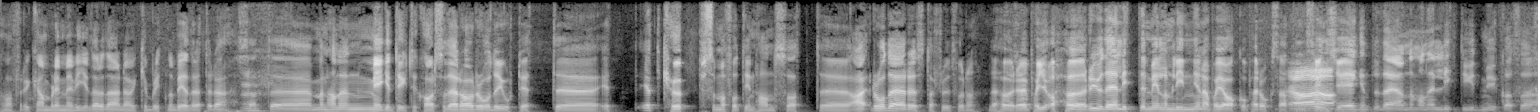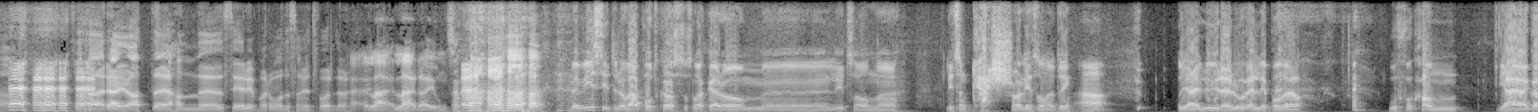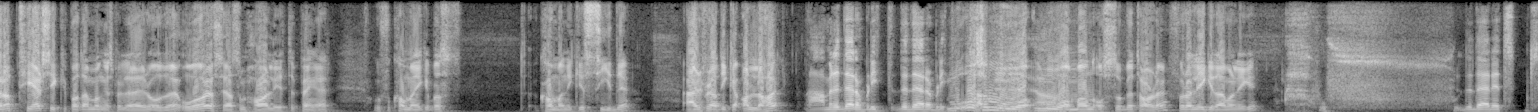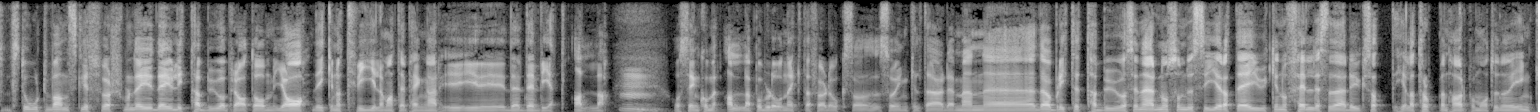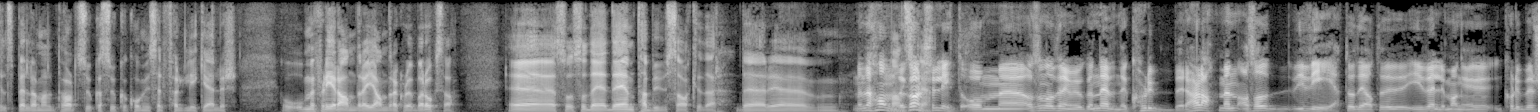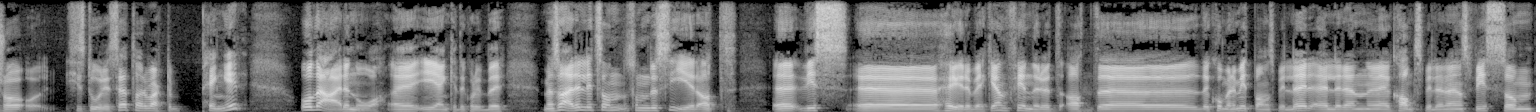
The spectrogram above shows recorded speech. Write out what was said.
hvorfor ikke han ble med videre der. Det har ikke blitt noe bedre etter det. Så at, uh, men han er en meget dyktig kar, så der har Råde gjort et, uh, et et cup som har fått inn han, så at eh, Nei, Råde er. Det hører jeg, på, jeg hører jo det litt mellom linjene på Jakob her også, at han Ja, ja. syns jo egentlig det når man er litt ydmyk. Altså. Så hører jeg jo at eh, han eh, ser jo på Råde som utfordrer. Lærer av Jonsson. Men vi sitter jo hver podkast og snakker om uh, litt sånn uh, Litt sånn cash og litt sånne ting. Ja. Og jeg lurer jo veldig på det. da. Hvorfor kan Jeg er garantert sikker på at det er mange spillere i Råde og Øsøya som har lite penger. Hvorfor kan man ikke, bare, kan man ikke si det? Er det fordi at ikke alle har? Nei, men det der har blitt, det der har blitt Og så må, ja. må man også betale for å ligge der man ligger? Det der er et stort, vanskelig spørsmål. Det er, jo, det er jo litt tabu å prate om. Ja, det er ikke noe tvil om at det er penger. I, i, det, det vet alle. Og sen kommer alle på blånekta for det også. Så enkelt er det. Men eh, det har blitt et tabu. Og sen er det noe som du sier, at det er jo ikke noe felles det der. Det er jo ikke så at hele troppen har på en måte. Når enkeltspillere man har Suka Suka kommer jo selvfølgelig ikke ellers. Og, og med flere andre i andre klubber også. Eh, så så det, det er en tabusak, det der. Det er eh, Men det handler Vanskelig. kanskje litt om eh, altså Nå trenger vi jo ikke å nevne klubber her, da. Men altså, vi vet jo det at det, i veldig mange klubber så historisk sett har det vært penger. Og det er det nå eh, i enkelte klubber. Men så er det litt sånn som du sier at eh, hvis eh, høyrebekken finner ut at det kommer en midtbanespiller eller en kantspiller eller en spiss som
